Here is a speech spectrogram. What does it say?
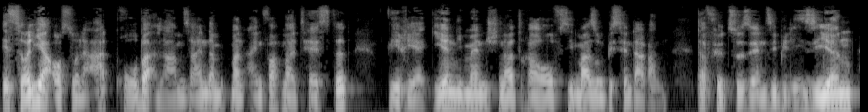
Es soll ja auch so eine Art Probealarm sein, damit man einfach mal testet, wie reagieren die Menschen da drauf, sie mal so ein bisschen daran dafür zu sensibilisieren.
